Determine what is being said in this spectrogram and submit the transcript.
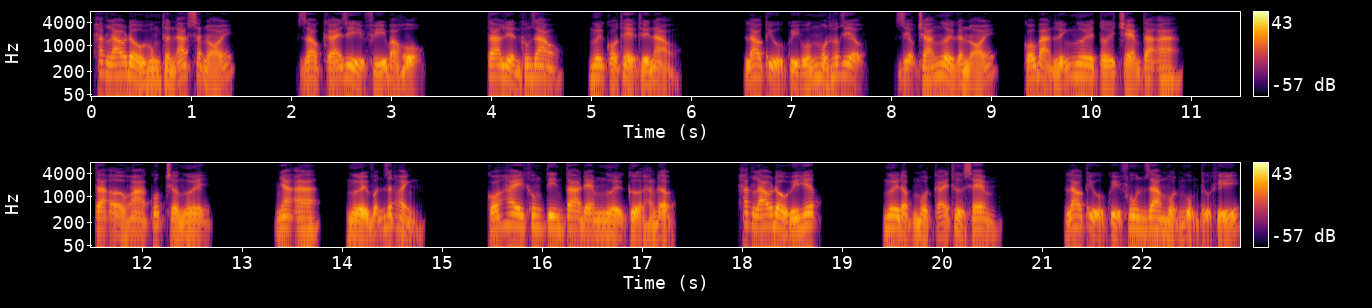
Hắc lão đầu hung thần ác sát nói. Giao cái gì phí bảo hộ? Ta liền không giao, ngươi có thể thế nào? Lao tiểu quỷ uống một hớp rượu, rượu tráng người gần nói, có bản lĩnh ngươi tới chém ta a Ta ở Hoa Quốc chờ ngươi. Nha a người vẫn rất hoành. Có hay không tin ta đem người cửa hàng đập? Hắc lão đầu uy hiếp. Ngươi đập một cái thử xem. Lao tiểu quỷ phun ra một ngụm tử khí.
